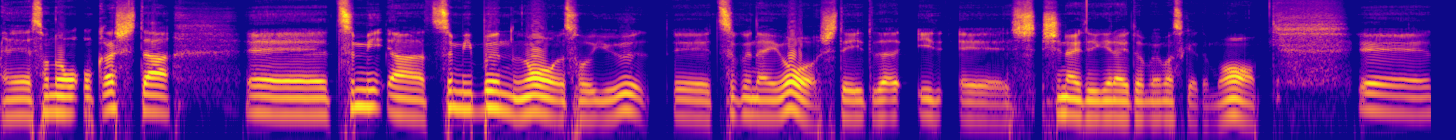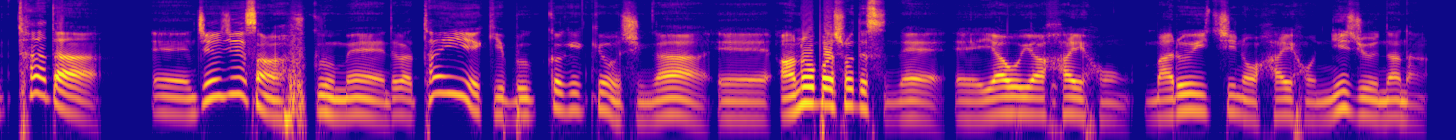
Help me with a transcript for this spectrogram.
えー、その犯した、えー、罪あ罪分のそういう、えー、償いをしていただい、えー、しないといけないと思いますけれども、えー、ただ、えー、JJ さん含め、だから体液ぶっかけ教師が、えー、あの場所ですね、えー、八百屋ハイホン、丸1のハイホン27、あ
